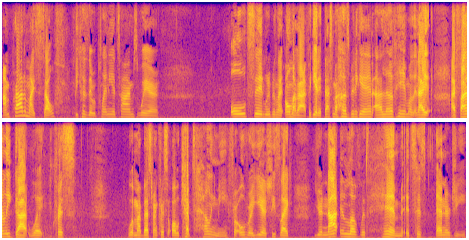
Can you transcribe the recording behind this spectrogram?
I'm proud of myself because there were plenty of times where old Sid would have been like, "Oh my God, forget it. That's my husband again. I love him." And I, I finally got what Chris, what my best friend Chris, all kept telling me for over a year. She's like, "You're not in love with him. It's his energy.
